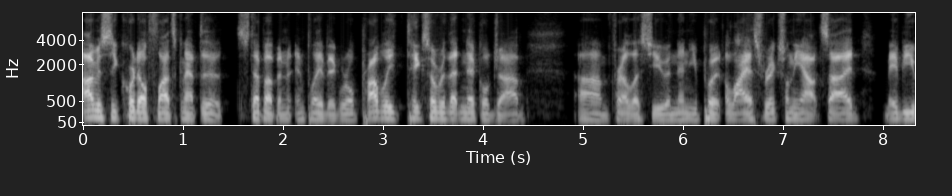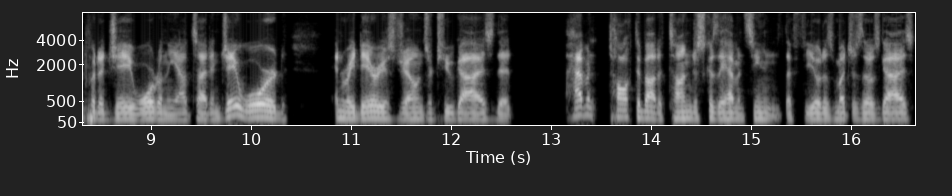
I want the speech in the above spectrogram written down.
Obviously, Cordell Flott's going to have to step up and, and, play a big role. Probably takes over that nickel job um, for LSU, and then you put Elias Ricks on the outside. Maybe you put a Jay Ward on the outside, and Jay Ward and Raydarious Jones are two guys that haven't talked about a ton just because they haven't seen the field as much as those guys.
